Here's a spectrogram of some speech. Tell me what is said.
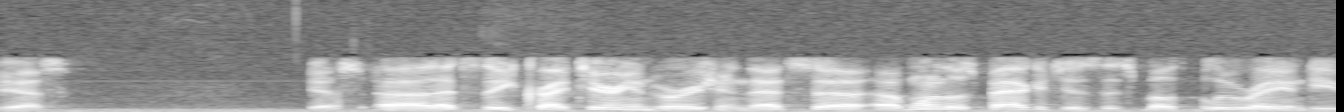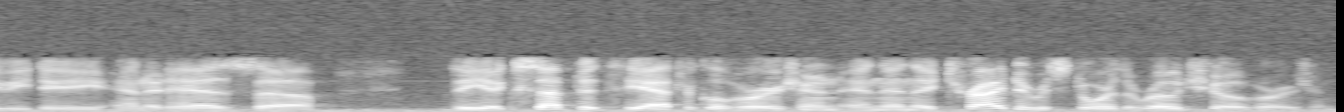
Yes. Yes, uh, that's the Criterion version. That's uh, uh, one of those packages that's both Blu-ray and DVD, and it has uh, the accepted theatrical version, and then they tried to restore the roadshow version.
